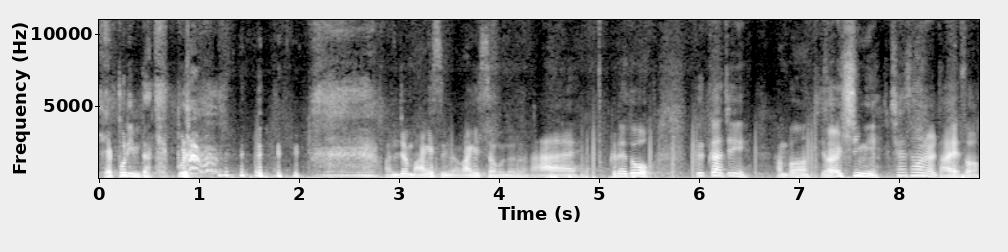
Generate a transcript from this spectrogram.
개뿔입니다. 개뿔. 완전 망했습니다. 망했어 오늘은. 아, 그래도 끝까지 한번 열심히 최선을 다해서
